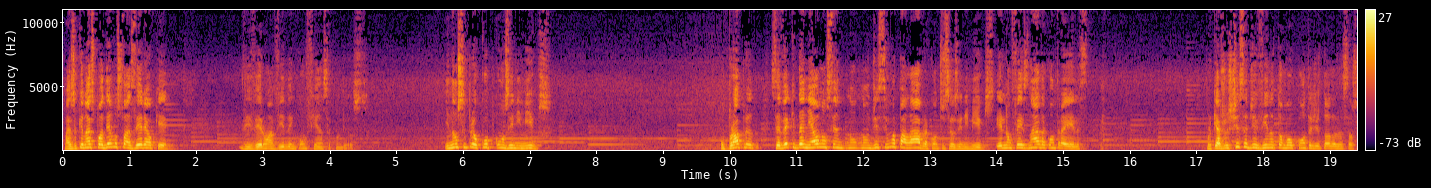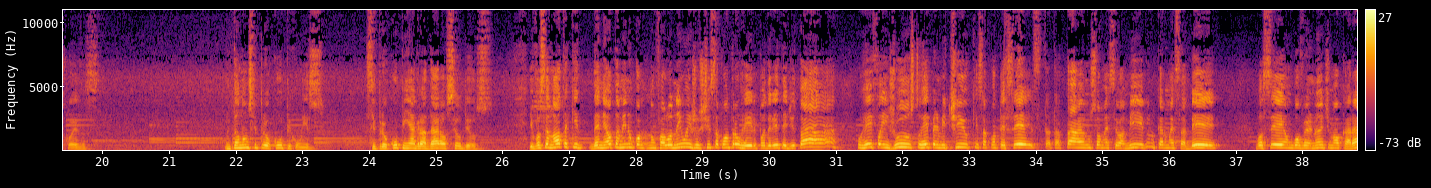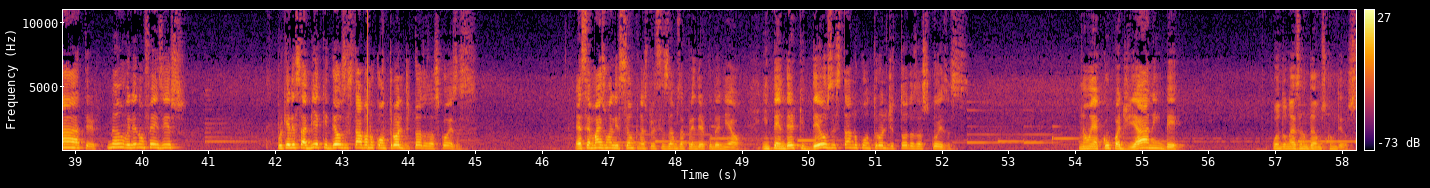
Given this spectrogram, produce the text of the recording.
Mas o que nós podemos fazer é o quê? Viver uma vida em confiança com Deus. E não se preocupe com os inimigos. O próprio, você vê que Daniel não, não, não disse uma palavra contra os seus inimigos. Ele não fez nada contra eles. Porque a justiça divina tomou conta de todas essas coisas. Então não se preocupe com isso. Se preocupe em agradar ao seu Deus. E você nota que Daniel também não, não falou nenhuma injustiça contra o rei. Ele poderia ter dito: ah, o rei foi injusto, o rei permitiu que isso acontecesse, tá, tá, tá, eu não sou mais seu amigo, não quero mais saber. Você é um governante mau caráter. Não, ele não fez isso. Porque ele sabia que Deus estava no controle de todas as coisas. Essa é mais uma lição que nós precisamos aprender com Daniel. Entender que Deus está no controle de todas as coisas. Não é culpa de A nem B quando nós andamos com Deus.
